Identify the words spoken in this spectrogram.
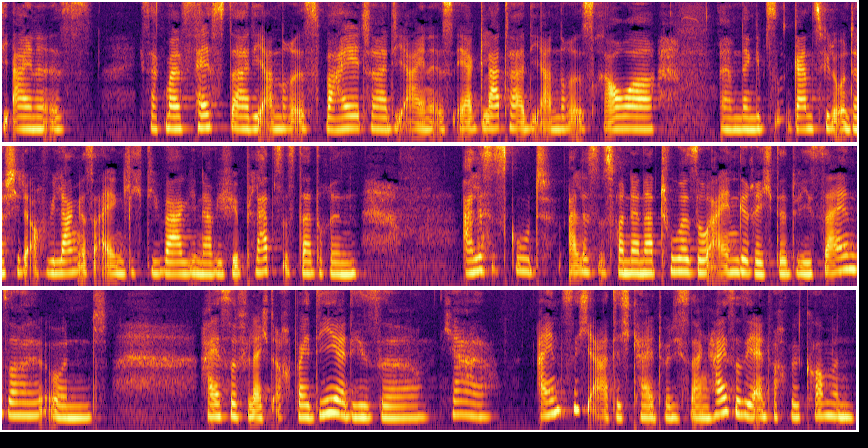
Die eine ist, ich sag mal, fester, die andere ist weiter, die eine ist eher glatter, die andere ist rauer. Ähm, dann gibt es ganz viele Unterschiede, auch wie lang ist eigentlich die Vagina, wie viel Platz ist da drin alles ist gut, alles ist von der Natur so eingerichtet, wie es sein soll und heiße vielleicht auch bei dir diese, ja, Einzigartigkeit, würde ich sagen, heiße sie einfach willkommen.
